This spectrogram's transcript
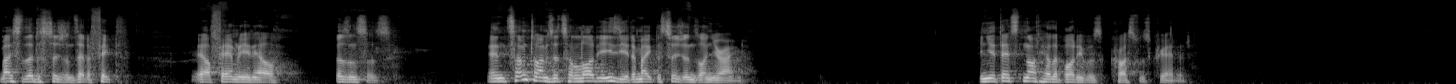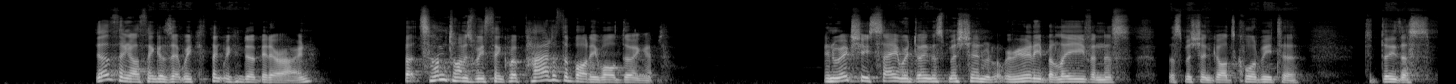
most of the decisions that affect our family and our businesses. And sometimes it's a lot easier to make decisions on your own. And yet, that's not how the body of Christ was created. The other thing I think is that we think we can do it better our own, but sometimes we think we're part of the body while doing it. And we actually say we're doing this mission, we really believe in this, this mission. God's called me to, to do this.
